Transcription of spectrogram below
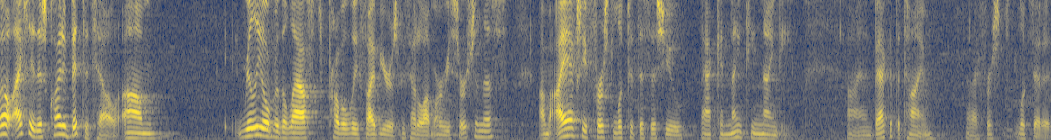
Well, actually, there's quite a bit to tell. Um, really, over the last probably five years, we've had a lot more research in this. Um, I actually first looked at this issue back in 1990. Uh, and back at the time that I first looked at it,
